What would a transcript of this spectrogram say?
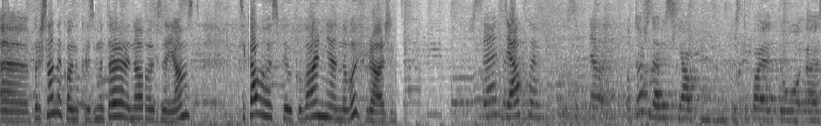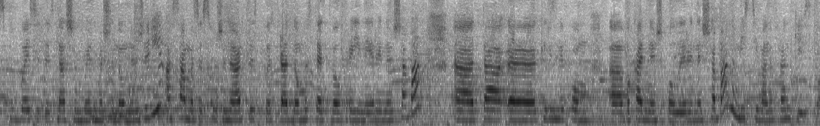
Е, прийшла на конкурс з метою нових знайомств, цікавого спілкування, нових вражень. Все, дякую. Отож, зараз я приступаю до е, співбесіди з нашим вельмишановним журі, а саме заслуженою артисткою естрадного мистецтва України Іриною Шабан е, та е, керівником вокальної школи Ірини Шабан у місті Івано-Франківську.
